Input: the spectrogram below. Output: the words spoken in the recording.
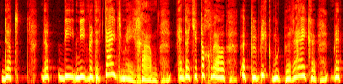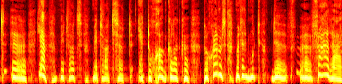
dat dat die niet met de tijd meegaan. En dat je toch wel het publiek moet bereiken met, uh, ja, met wat, met wat ja, toegankelijke programma's. Maar dat moet de uh, VARA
